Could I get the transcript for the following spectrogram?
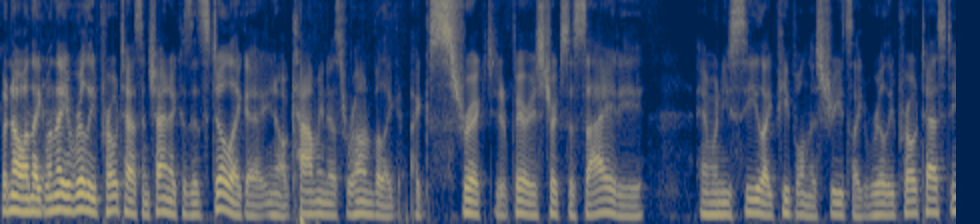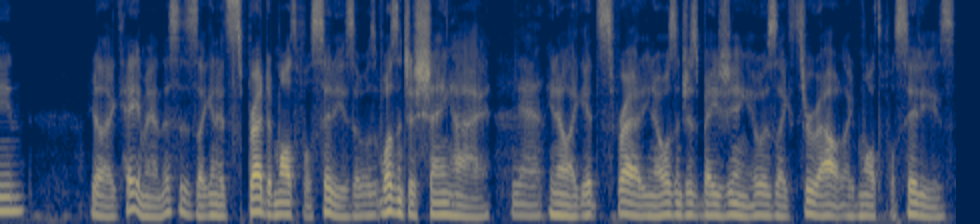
but no and like when they really protest in china because it's still like a you know communist run but like like strict very strict society and when you see like people in the streets like really protesting you're like hey man this is like and it's spread to multiple cities it was wasn't just shanghai yeah. you know like it spread you know it wasn't just beijing it was like throughout like multiple cities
